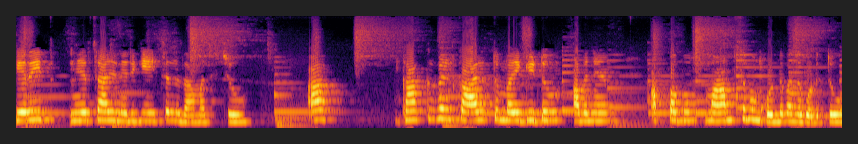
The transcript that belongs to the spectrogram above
കെറീത്ത് നീർച്ചാലിനരികെ ചെന്ന് താമസിച്ചു. ആ കാക്കകൾ കാലത്തും വൈകിട്ടും അവന് അപ്പവും മാംസവും കൊണ്ടുവന്നു കൊടുത്തു.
